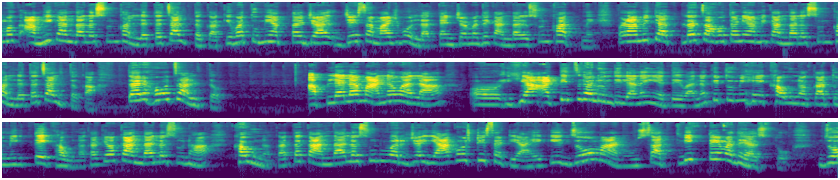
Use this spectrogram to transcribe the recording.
मग आम्ही कांदा लसूण खाल्लं तर चालतं का? किंवा तुम्ही आत्ता ज्या जे समाज बोललात त्यांच्यामध्ये कांदा लसूण खात नाही. पण आम्ही त्यातलंच आहोत आणि आम्ही कांदा लसूण खाल्लं तर चालतं का? तर हो चालतं. आपल्याला मानवाला ह्या अटीच घालून दिल्या नाही आहेत देवानं की तुम्ही हे खाऊ नका तुम्ही ते खाऊ नका किंवा कांदा लसूण हा खाऊ नका. तर कांदा लसूण वर्ज्य या गोष्टीसाठी आहे की जो माणूस सात्विकतेमध्ये असतो जो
